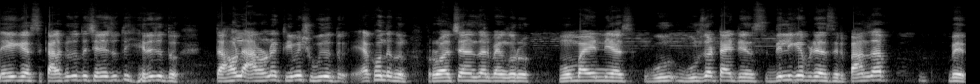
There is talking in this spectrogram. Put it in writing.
লেগে গেছে। কালকে যদি চেন্নাই যদি হেরে যেত, তাহলে আর অনেক টিমের সুবিধা হতো। এখন দেখুন, Royal Challenger Bangalore, Mumbai Indians Gujarat Titans, Delhi ক্যাপিটালসের পাঞ্জাব বের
